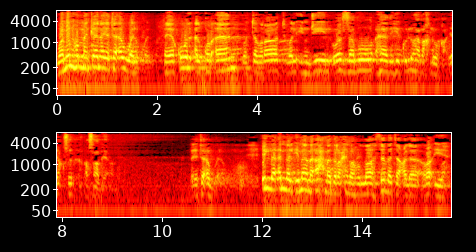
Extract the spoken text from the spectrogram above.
ومنهم من كان يتأول فيقول القرآن والتوراة والإنجيل والزبور هذه كلها مخلوقة. يقصد الأصابع. فيتأول إلا أن الإمام أحمد رحمه الله ثبت على رأيه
